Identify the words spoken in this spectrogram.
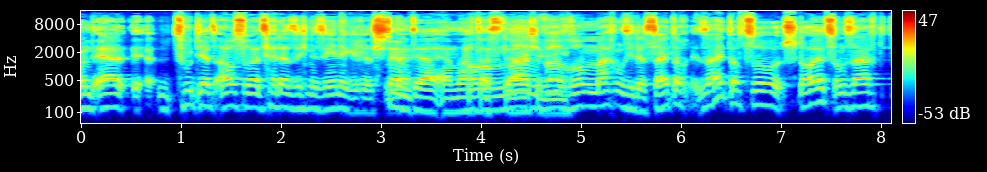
Und er äh, tut jetzt auch so, als hätte er sich eine Sehne gerissen. Stimmt, ne? ja, er macht oh das Gleiche. Mann, wie- warum machen sie das? Seid doch, seid doch so stolz und sagt,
